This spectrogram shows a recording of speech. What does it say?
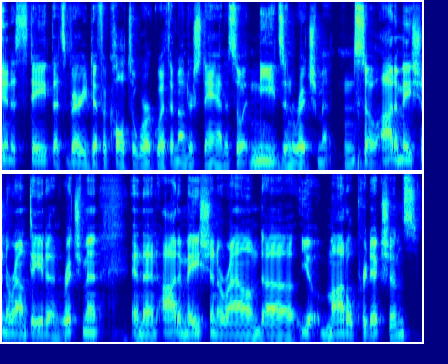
in a state that's very difficult to work with and understand. And so it needs enrichment. And so automation around data enrichment and then automation around uh, you know, model predictions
